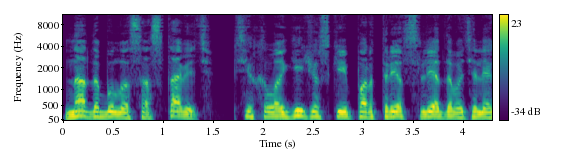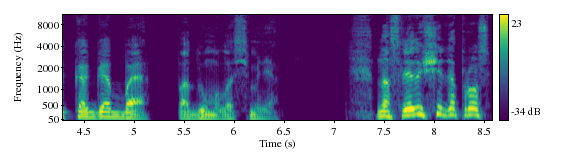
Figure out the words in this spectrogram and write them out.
Надо было составить психологический портрет следователя КГБ, подумалось мне. На следующий допрос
